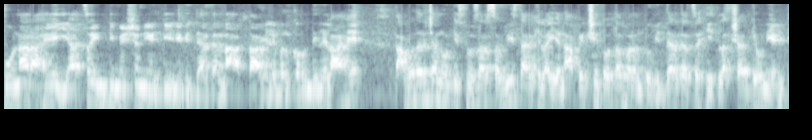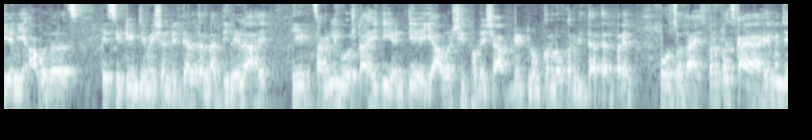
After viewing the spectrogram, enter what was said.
होणार आहे याचं इंटिमेशन एन टी एने विद्यार्थ्यांना आत्ता अवेलेबल करून दिलेलं आहे. अगोदरच्या नोटीसनुसार सव्वीस तारखेला येणं अपेक्षित होतं परंतु विद्यार्थ्याचं हित लक्षात घेऊन एन टी एने अगोदरच हे सिटी इंटिमेशन विद्यार्थ्यांना दिलेलं आहे. ही एक चांगली गोष्ट आहे की एन टी ए यावर्षी थोडेसे अपडेट लवकर लवकर विद्यार्थ्यांपर्यंत पोहोचत आहेत. पर्पज काय आहे? म्हणजे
